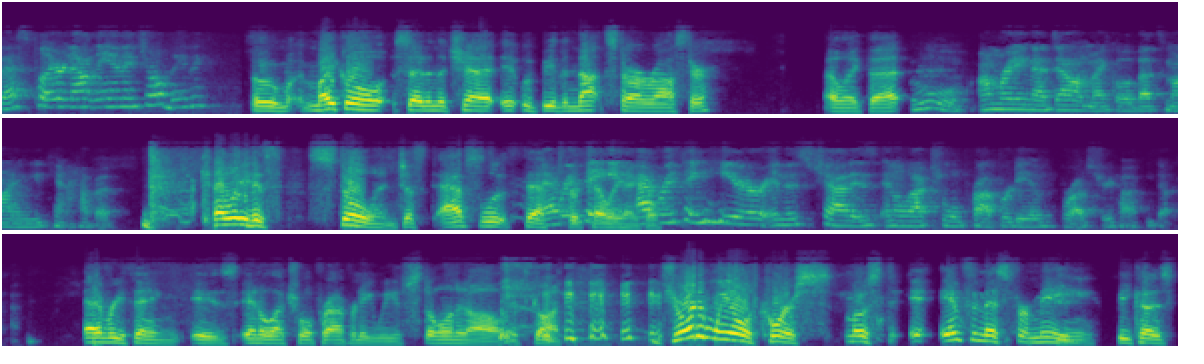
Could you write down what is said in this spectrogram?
Best player not in the NHL, baby. So M- Michael said in the chat it would be the not star roster. I like that. Ooh, I'm writing that down, Michael. That's mine. You can't have it. Kelly has stolen just absolute theft for Kelly Hinkle. everything here in this chat is intellectual property of BroadStreetHockey.com. Everything is intellectual property. We've stolen it all. It's gone. Jordan Weal, of course, most infamous for me because,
